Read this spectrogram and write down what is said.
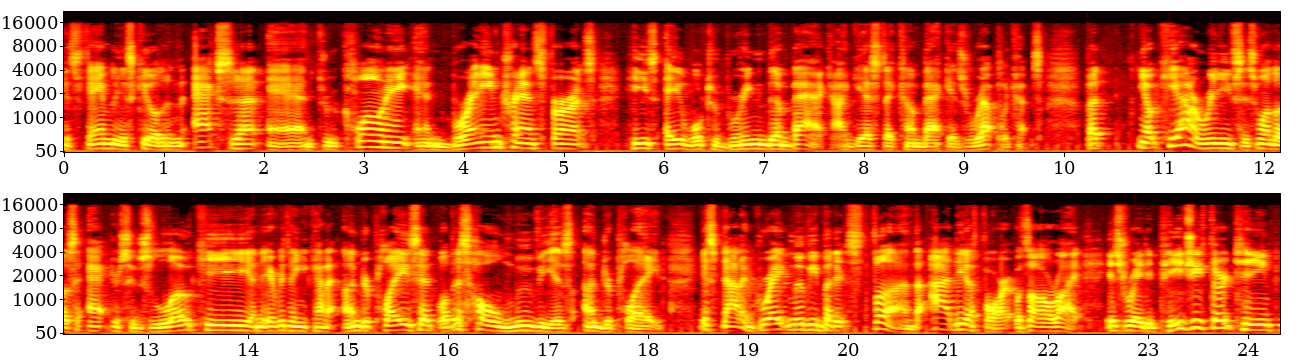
His family is killed in an accident, and through cloning and brain transference, he's able to bring them back. I guess they come back as replicants. But you know, Keanu Reeves is one of those actors who's low key and everything, he kind of underplays it. Well, this whole movie is underplayed. It's not a great movie, but it's fun. The idea for it was all right. It's rated PG 13,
